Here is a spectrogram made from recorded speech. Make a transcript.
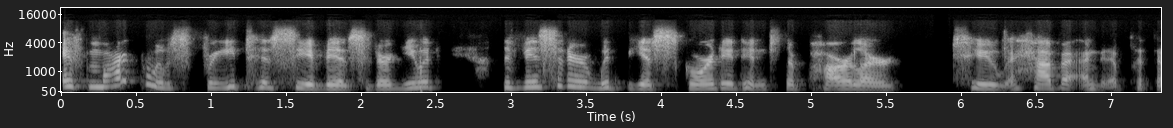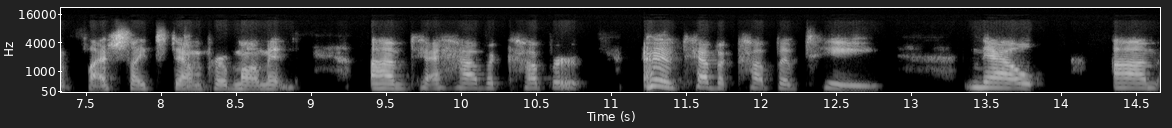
if Mark was free to see a visitor, you would the visitor would be escorted into the parlor to have I'm going to put the flashlights down for a moment, um, to have a cup or to have a cup of tea. Now, um,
